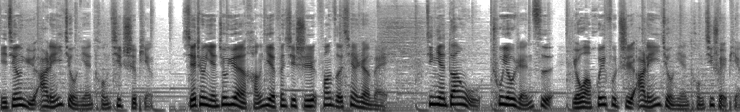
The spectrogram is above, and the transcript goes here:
已经与二零一九年同期持平。携程研究院行业分析师方泽倩认为，今年端午出游人次有望恢复至二零一九年同期水平，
